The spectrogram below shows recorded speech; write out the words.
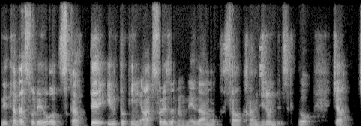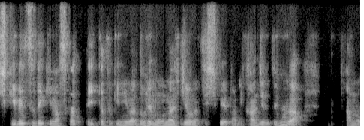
で、ただそれを使っているときに、あ、それぞれの値段の差は感じるんですけど、じゃあ、識別できますかって言ったときには、どれも同じようなティッシュペーパーに感じるというのが、あの、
